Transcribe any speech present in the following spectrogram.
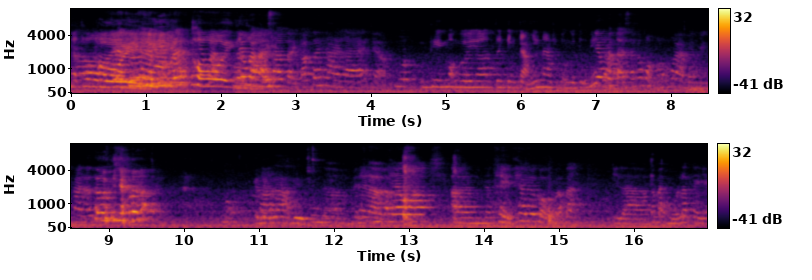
Dạ thôi thôi nhưng mà tại sao tại có tới hai lá nhỉ một thì mọi người ờ, tình tình cảm như nào thì mọi người tự viết nhưng mà tại sao có một món quà mà chỉ hai lá thư nhỉ cái đấy là để chung Ờ, cái này là theo uh, thể theo yêu cầu của các bạn. Thì là các bạn muốn là cái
